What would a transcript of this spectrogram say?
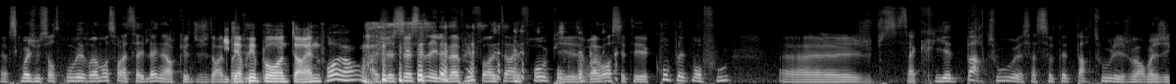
Parce que moi, je me suis retrouvé vraiment sur la sideline alors que je devrais Il t'a pris pour Hunter and Pro, hein? Ah, Je sais, ça, il m'a pris pour Hunter and Pro. Puis vraiment, c'était complètement fou. Euh, ça criait de partout, ça sautait de partout. Les joueurs, moi, j'ai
